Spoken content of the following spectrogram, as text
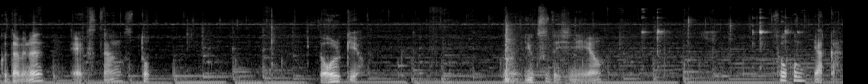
그 다음에는 액상 스톱 넣을게요. 육수 대신이에요. 소금 약간.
